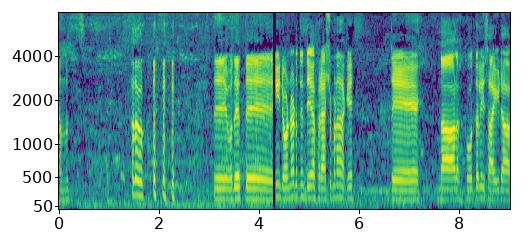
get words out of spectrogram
ਉਹਨੂੰ। ਹੈਲੋ ਤੇ ਉਹਦੇ ਉੱਤੇ ਨਹੀਂ ਡੋਨਟ ਦਿੰਦੇ ਆ ਫਰੈਸ਼ ਬਣਾ ਕੇ। ਤੇ ਨਾਲ ਉਧਰਲੀ ਸਾਈਡ ਆ।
